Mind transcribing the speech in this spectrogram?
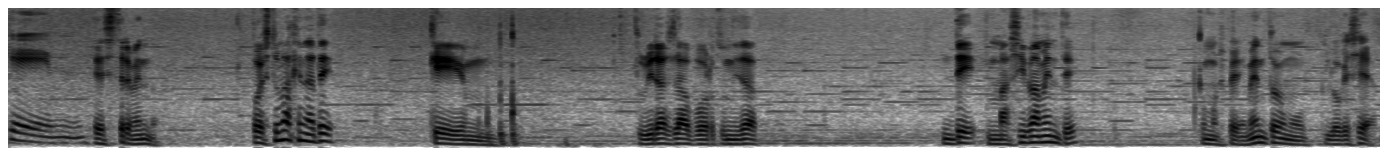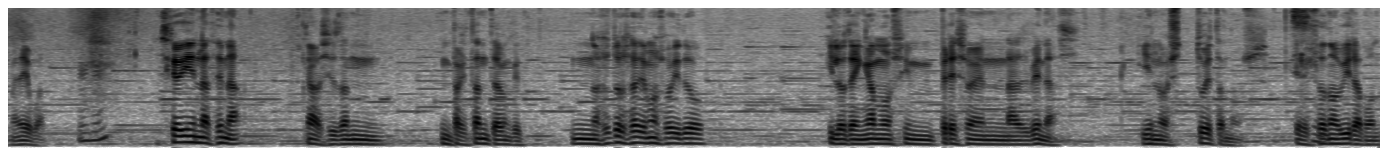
que mm, Es tremendo. Pues tú imagínate que mm, tuvieras la oportunidad de masivamente, como experimento, como lo que sea, me da igual. Es que hoy en la cena, claro, ha sido tan impactante, aunque nosotros hayamos oído y lo tengamos impreso en las venas y en los tuétanos, el Sí. zonovirabón,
